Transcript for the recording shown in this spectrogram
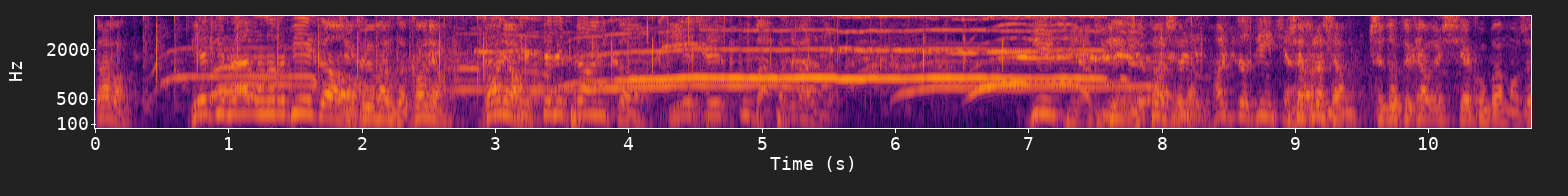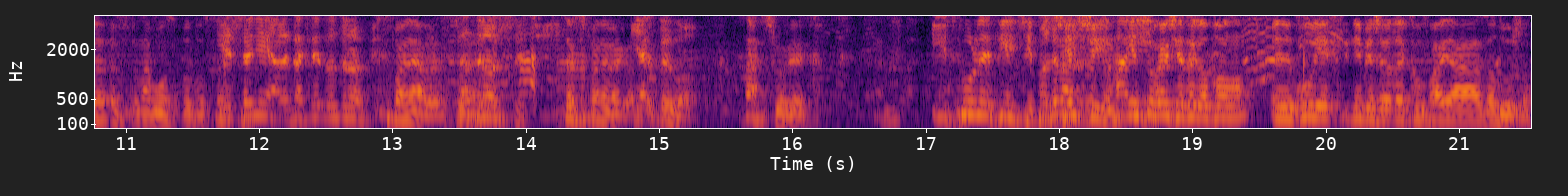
Brawo. Wielkie brawo Norbiego. Dziękuję bardzo. Konio. Konio. Krystyny Prońko. I jeszcze jest Kuba. Proszę bardzo. Zdjęcie, oczywiście. Zdjęcie, proszę bardzo. Chodźmy do zdjęcia. Przepraszam, czy dotykałeś Jakuba może w- na włos po? Jeszcze nie, ale za chwilę to zrobię. Wspaniały. wspaniały. Zazdroszczę ci. Coś wspaniałego. Jak było? Ha, człowiek. I wspólne zdjęcie. Proszę Dzieci, bardzo, kochani. nie słuchajcie tego, bo y, wujek nie bierze leków, a ja za dużo.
